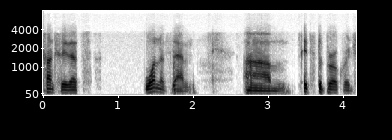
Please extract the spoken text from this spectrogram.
country. That's one of them. Um, it's the brokerage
